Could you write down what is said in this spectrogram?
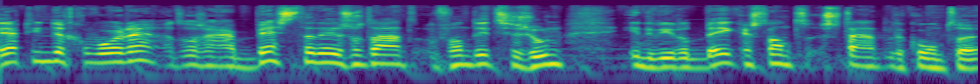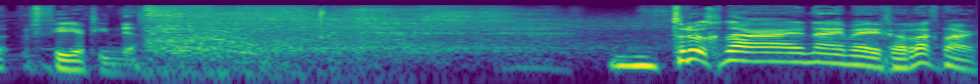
13e geworden. Het was haar beste resultaat van dit seizoen. In de wereldbekerstand staat Leconte 14e. Terug naar Nijmegen. Ragnar.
